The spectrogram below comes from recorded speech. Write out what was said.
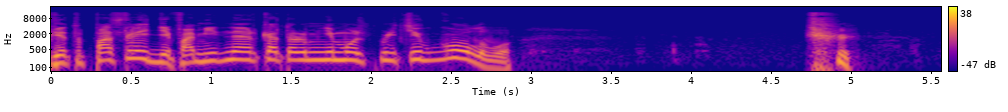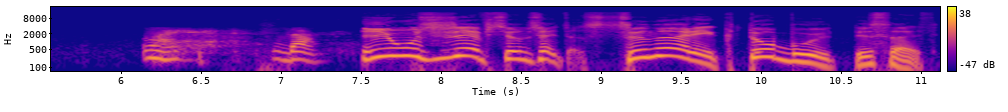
Это последняя фамилия, наверное, которая мне может прийти в голову. Ой, да. И уже все начинается. Сценарий кто будет писать?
